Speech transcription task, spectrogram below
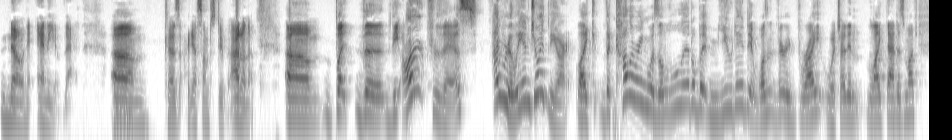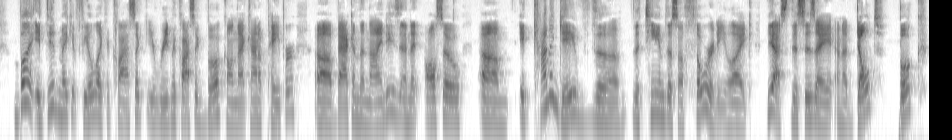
known any of that. Um, because I guess I'm stupid. I don't know. Um, but the the art for this, I really enjoyed the art. Like the coloring was a little bit muted. It wasn't very bright, which I didn't like that as much. But it did make it feel like a classic. You're reading a classic book on that kind of paper uh, back in the '90s, and it also um, it kind of gave the the team this authority. Like, yes, this is a an adult book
